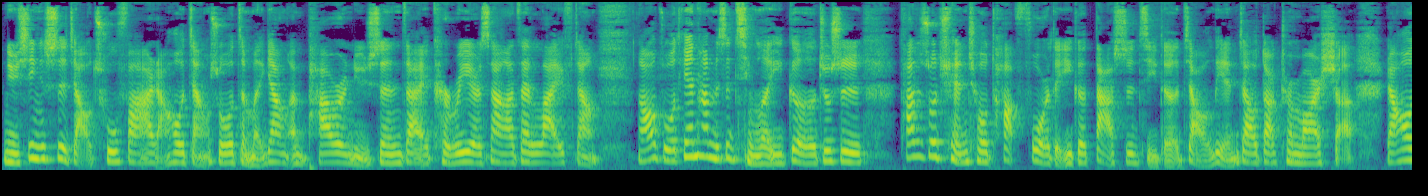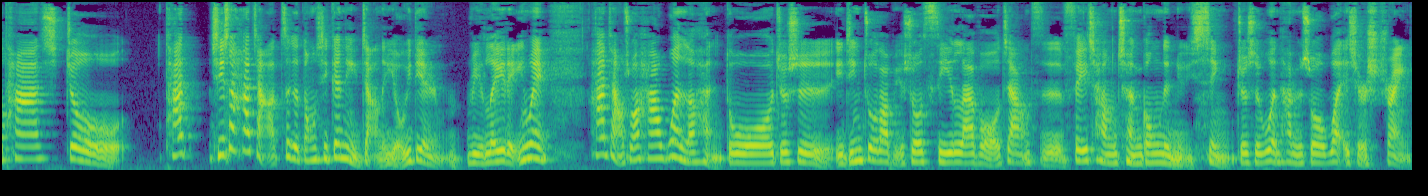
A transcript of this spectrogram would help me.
女性视角出发，然后讲说怎么样 empower 女生在 career 上啊，在 life 这样。然后昨天他们是请了一个，就是他是说全球 top four 的一个大师级的教练，叫 Dr. Marsha。然后他就他其实他讲的这个东西跟你讲的有一点 related，因为。他讲说，他问了很多，就是已经做到，比如说 C level 这样子非常成功的女性，就是问他们说，What is your strength？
